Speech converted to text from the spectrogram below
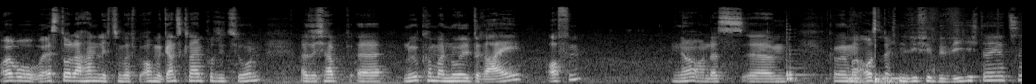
Euro-US-Dollar handle ich zum Beispiel auch mit ganz kleinen Positionen. Also ich habe äh, 0,03 offen. Ja, und das ähm, können wir mal ausrechnen, wie viel bewege ich da jetzt äh,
